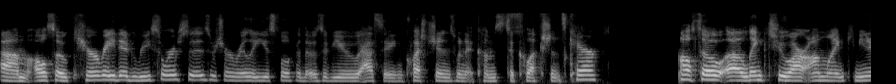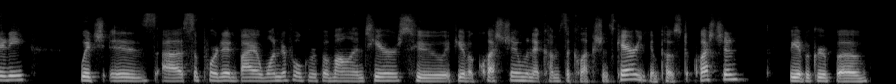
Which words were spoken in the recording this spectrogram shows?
um, also curated resources, which are really useful for those of you asking questions when it comes to collections care. Also a link to our online community, which is uh, supported by a wonderful group of volunteers who, if you have a question when it comes to collections care, you can post a question. We have a group of,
